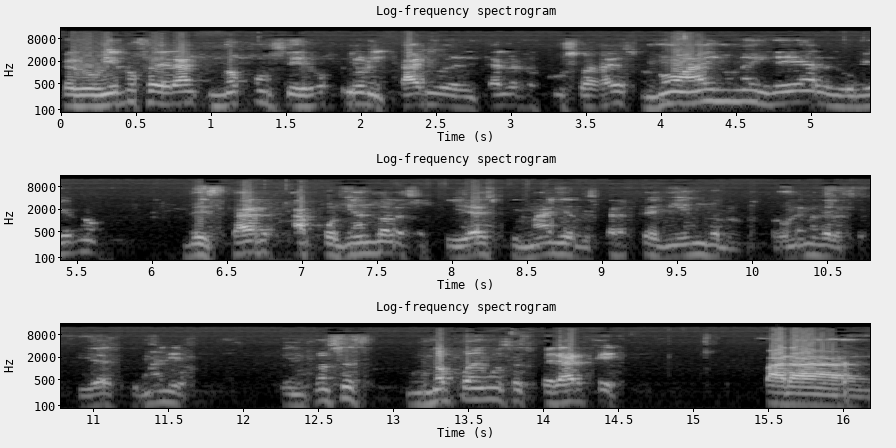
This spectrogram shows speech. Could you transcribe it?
el gobierno federal no consideró prioritario dedicarle recursos a eso. No hay una idea del gobierno de estar apoyando a las actividades primarias, de estar previendo los problemas de las actividades primarias. entonces no podemos esperar que para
